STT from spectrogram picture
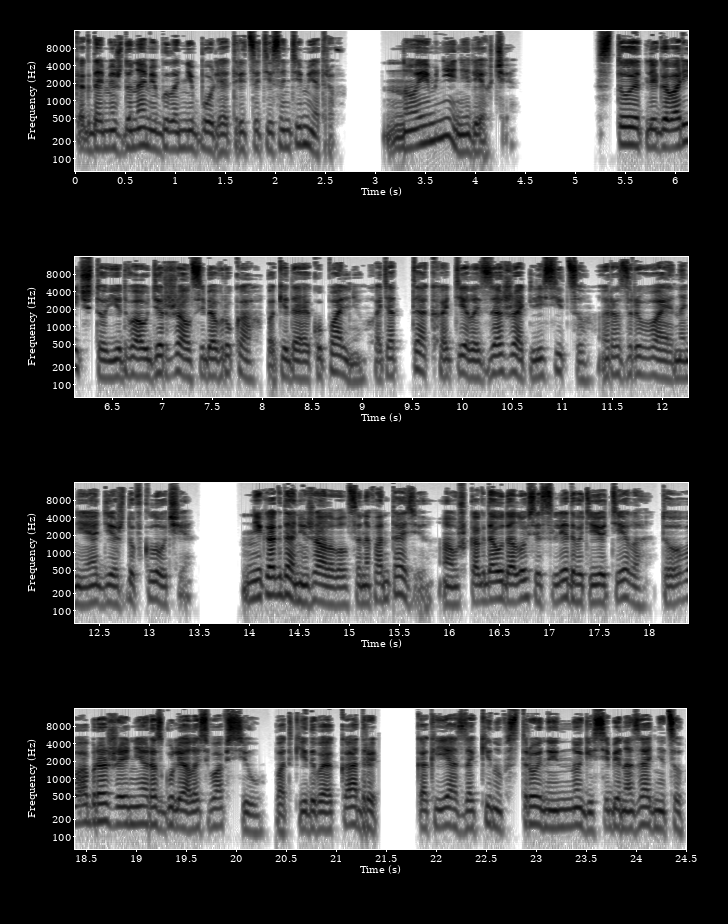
когда между нами было не более тридцати сантиметров. Но и мне не легче. Стоит ли говорить, что едва удержал себя в руках, покидая купальню, хотя так хотелось зажать лисицу, разрывая на ней одежду в клочья. Никогда не жаловался на фантазию, а уж когда удалось исследовать ее тело, то воображение разгулялось вовсю, подкидывая кадры, как я, закинув стройные ноги себе на задницу,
